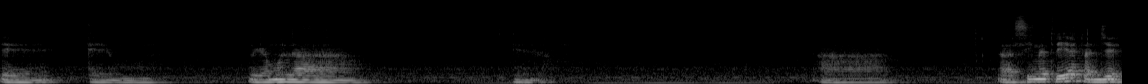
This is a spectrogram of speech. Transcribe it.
Eh, em, digamos la... Eh, la simetría está en Y.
